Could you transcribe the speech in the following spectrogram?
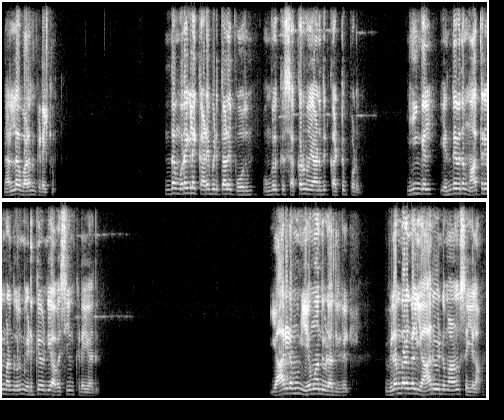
நல்ல பலன் கிடைக்கும். இந்த முறைகளை கடைபிடித்தாலே போதும். உங்களுக்கு சக்கர நோயானது கட்டுப்படும். நீங்கள் எந்தவித மாத்திரை மருந்துகளும் எடுக்க வேண்டிய அவசியம் கிடையாது. யாரிடமும் ஏமாந்து விடாதீர்கள். விளம்பரங்கள் யார் வேண்டுமானாலும் செய்யலாம்.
